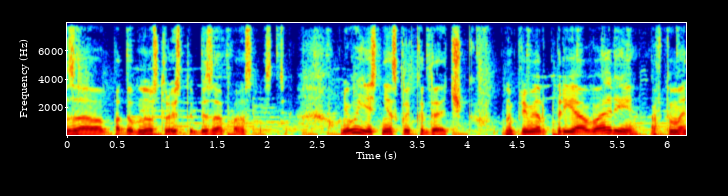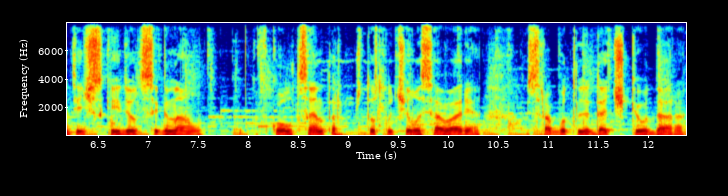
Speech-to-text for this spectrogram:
за подобное устройство безопасности. У него есть несколько датчиков. Например, при аварии автоматически идет сигнал в колл-центр, что случилась авария, то есть работали датчики удара.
